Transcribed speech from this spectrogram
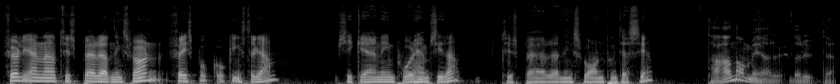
Följ gärna Tystberg Räddningsvärn, Facebook och Instagram. Kika gärna in på vår hemsida, tystbergräddningsvarn.se. Ta hand om er där ute.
